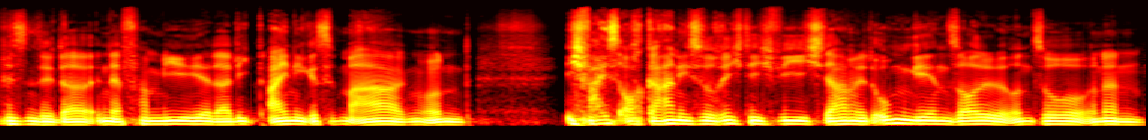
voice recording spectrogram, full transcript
wissen Sie, da in der Familie, da liegt einiges im Argen und ich weiß auch gar nicht so richtig, wie ich damit umgehen soll und so. Und dann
